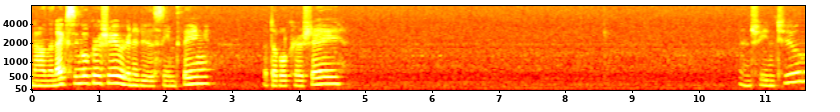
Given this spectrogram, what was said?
now in the next single crochet we're going to do the same thing, a double crochet, and chain two,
